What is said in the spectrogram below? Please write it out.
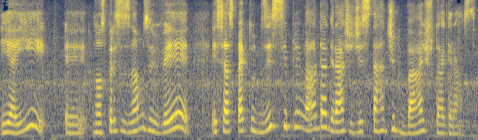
E aí, é, nós precisamos viver esse aspecto disciplinar da graça, de estar debaixo da graça.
